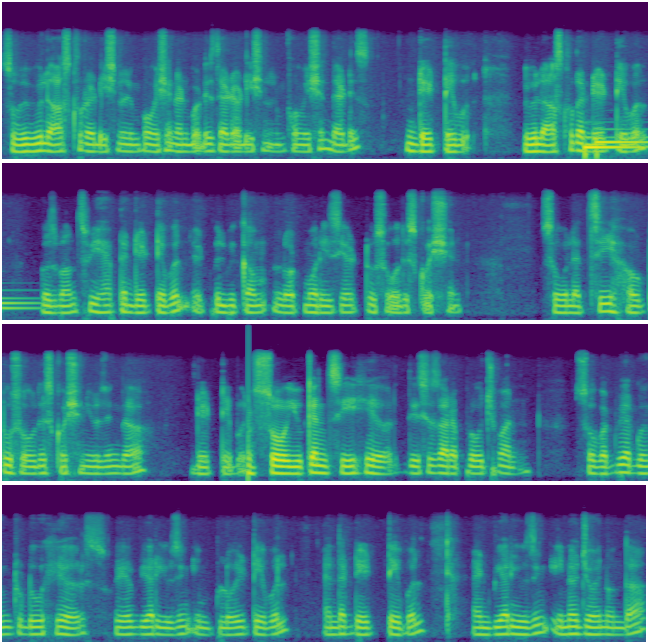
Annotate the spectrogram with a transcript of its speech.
So we will ask for additional information and what is that additional information? That is date table. We will ask for the date table because once we have the date table, it will become a lot more easier to solve this question so let's see how to solve this question using the date table so you can see here this is our approach one so what we are going to do here so here we are using employee table and the date table and we are using inner join on the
